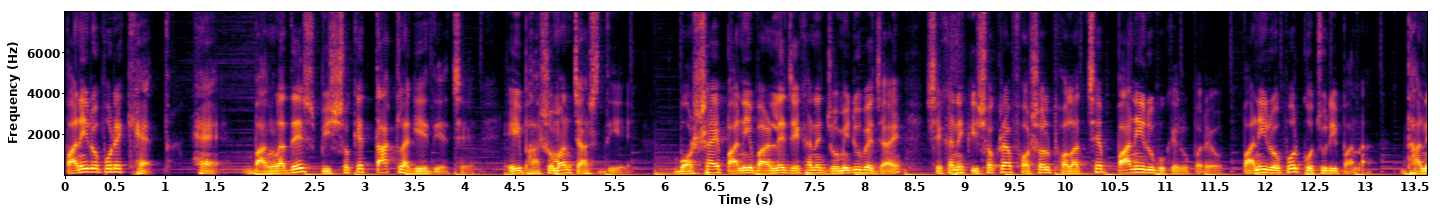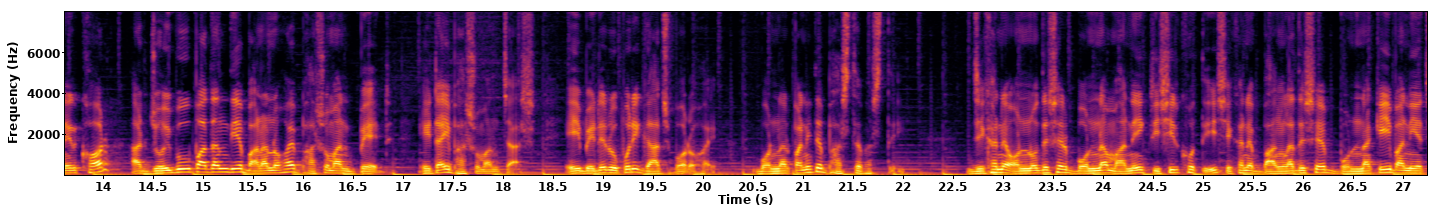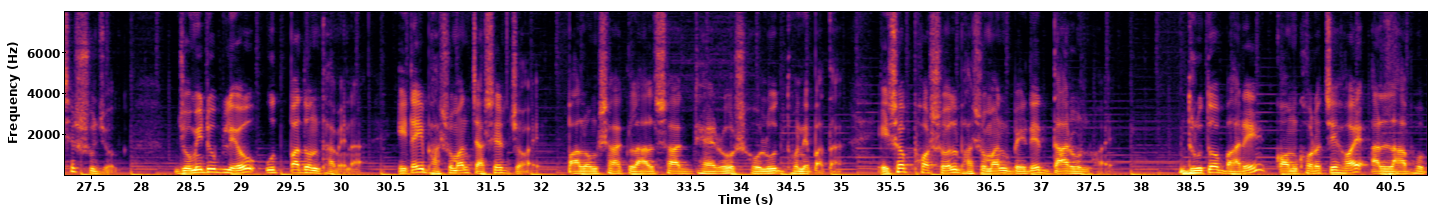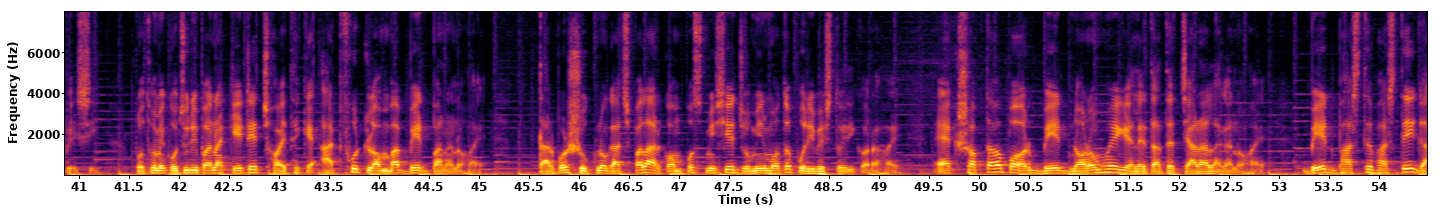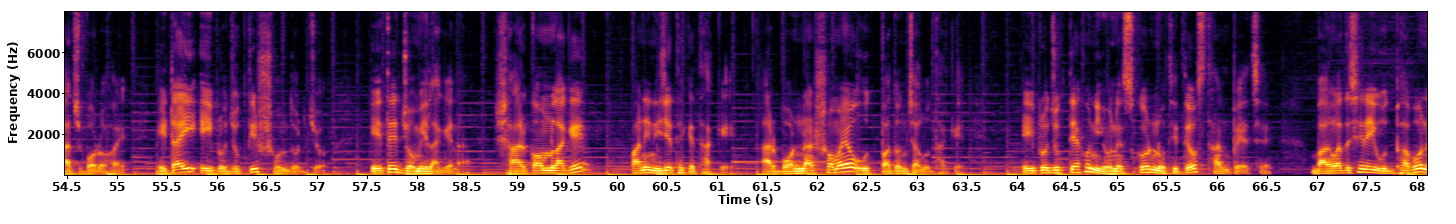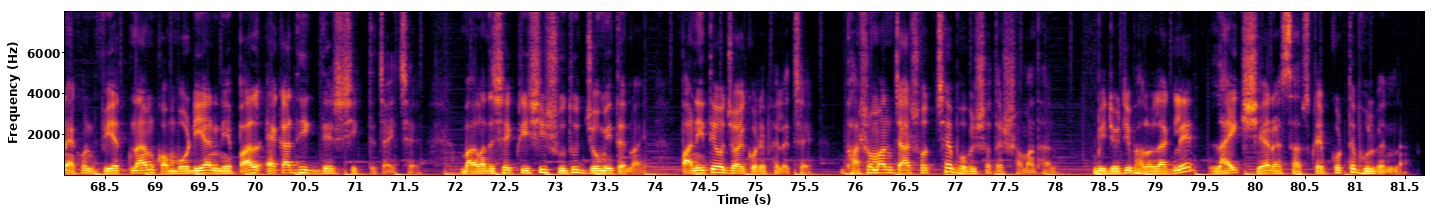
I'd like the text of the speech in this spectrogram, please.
পানির ওপরে খ্যাত হ্যাঁ বাংলাদেশ বিশ্বকে তাক লাগিয়ে দিয়েছে এই ভাসমান চাষ দিয়ে। বর্ষায় পানি বাড়লে যেখানে জমি ডুবে যায়, সেখানে কৃষকরা ফসল ফলাচ্ছে পানির বুকের উপরেও। পানির ওপর কচুরি পানা, ধানের খড় আর জৈব উপাদান দিয়ে বানানো হয় ভাসমান বেড। এটাই ভাসমান চাষ। এই বেডের উপরই গাছ বড় হয়। বন্যার পানিতে ভাসতে ভাসতেই। যেখানে অন্য দেশের বন্যা মানেই কৃষির ক্ষতি, সেখানে বাংলাদেশে বন্যাকেই বানিয়েছে সুযোগ। জমি ডুবলেও উৎপাদন থামে না। এটাই ভাসমান চাষের জয়। পালং শাক, লাল শাক, ঢেঁড়স, হলুদ, ধনেপাতা, এসব ফসল ভাসমান বেডে দারুণ হয়। দ্রুত বাড়ে, কম খরচে হয় আর লাভও বেশি। প্রথমে কচুরিপানা কেটে ছয় থেকে আট ফুট লম্বা বেড বানানো হয়। তারপর শুকনো গাছপালা আর কম্পোস্ট মিশিয়ে জমির মতো পরিবেশ তৈরি করা হয়। এক সপ্তাহ পর বেড নরম হয়ে গেলে তাতে চারা লাগানো হয়। বেড ভাসতে ভাসতেই গাছ বড় হয়। এটাই এই প্রযুক্তির সৌন্দর্য। এতে জমি লাগে না, সার কম লাগে, পানি নিজে থেকে থাকে, আর বন্যার সময়ও উৎপাদন চালু থাকে। এই প্রযুক্তি এখন ইউনেস্কোর নথিতেও স্থান পেয়েছে। বাংলাদেশের এই উদ্ভাবন এখন ভিয়েতনাম, কম্বোডিয়া, নেপাল একাধিক দেশ শিখতে চাইছে। বাংলাদেশের কৃষি শুধু জমিতে নয়, পানিতেও জয় করে ফেলেছে। ভাসমান চাষ হচ্ছে ভবিষ্যতের সমাধান। ভিডিওটি ভালো লাগলে লাইক, শেয়ার আর সাবস্ক্রাইব করতে ভুলবেন না।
